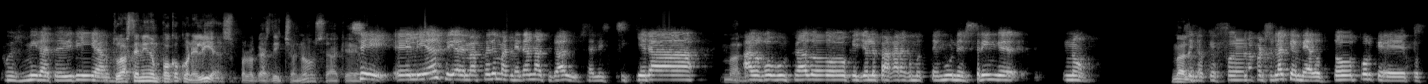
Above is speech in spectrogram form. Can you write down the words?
pues mira, te diría. Tú has tenido un poco con Elías, por lo que has dicho, ¿no? O sea que... Sí, Elías, y además fue de manera natural. O sea, ni siquiera algo buscado que yo le pagara como tengo un stringer. No. Sino que fue una persona que me adoptó porque, pues,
